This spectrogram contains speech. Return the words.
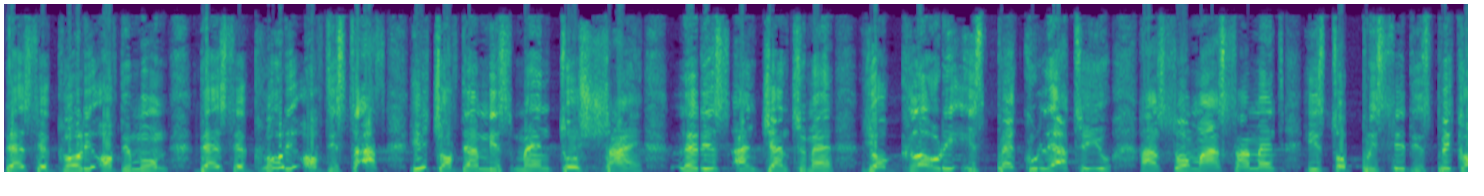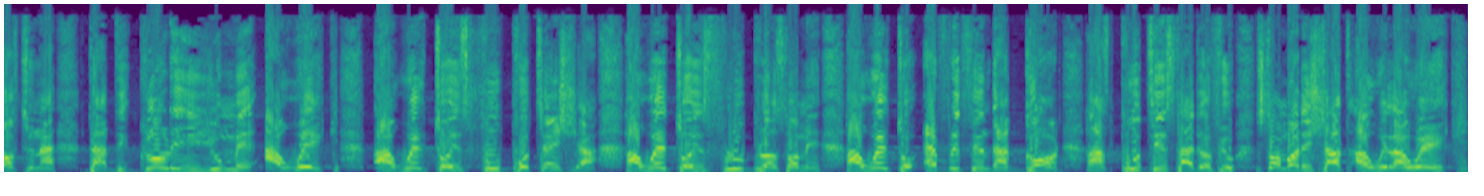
There's a glory of the moon. There's a glory of the stars. Each of them is meant to shine. Ladies and gentlemen, your glory is peculiar to you. And so my assignment is to precede the speaker of tonight that the glory in you may awake. Awake to its full potential. Awake to its full blossoming Awake to everything that God has put inside of you. Somebody shout, I will awake.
